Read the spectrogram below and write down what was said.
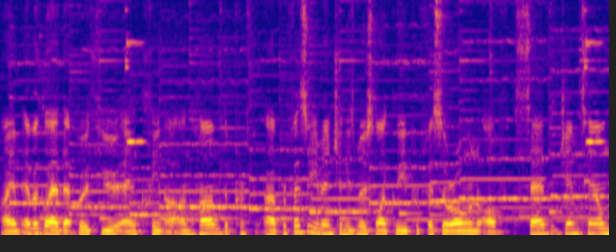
I am ever glad that both you and Clint are unharmed. The prof uh, professor you mentioned is most likely Professor Rowan of Sandgem Town.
